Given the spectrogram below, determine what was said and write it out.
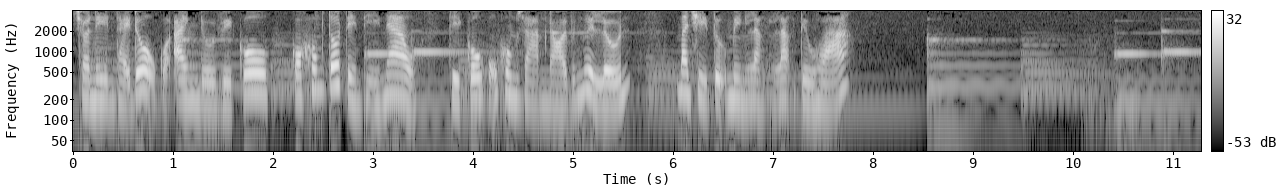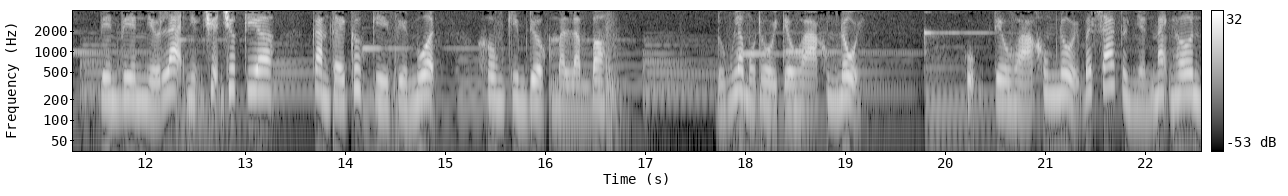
cho nên thái độ của anh đối với cô có không tốt đến thế nào thì cô cũng không dám nói với người lớn, mà chỉ tự mình lặng lặng tiêu hóa. Viên viên nhớ lại những chuyện trước kia, cảm thấy cực kỳ phiền muộn, không kìm được mà lẩm bẩm. Đúng là một hồi tiêu hóa không nổi. Cụm tiêu hóa không nổi bất giác được nhấn mạnh hơn.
